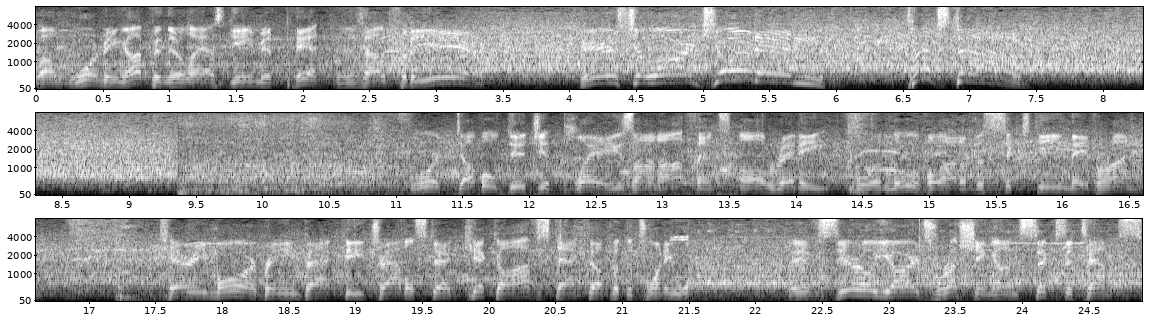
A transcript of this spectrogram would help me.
While warming up in their last game at Pitt and is out for the year. Here's Jawhar Jordan. Touchdown. Four double-digit plays on offense already for Louisville out of the 16 they've run. Terry Moore bringing back the Travelstead kickoff, stacked up at the 21. They have zero yards rushing on six attempts.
